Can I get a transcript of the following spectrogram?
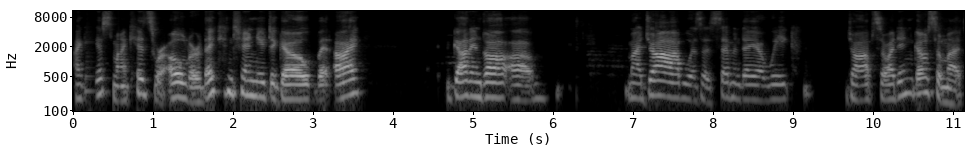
I guess my kids were older, they continued to go, but I got involved. Uh, my job was a seven day a week job, so I didn't go so much.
